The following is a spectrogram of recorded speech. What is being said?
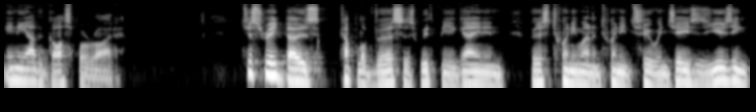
any other gospel writer. Just read those couple of verses with me again in verse 21 and 22 when Jesus, using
